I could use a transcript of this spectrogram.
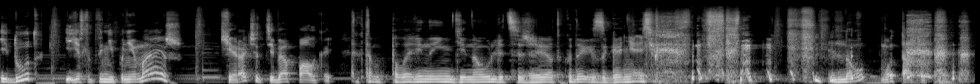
идут, и если ты не понимаешь, херачат тебя палкой. Так там половина Индии на улице живет, куда их загонять? Ну, вот так вот.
